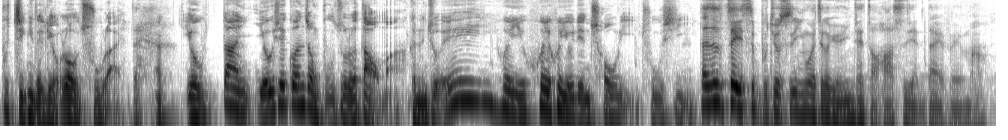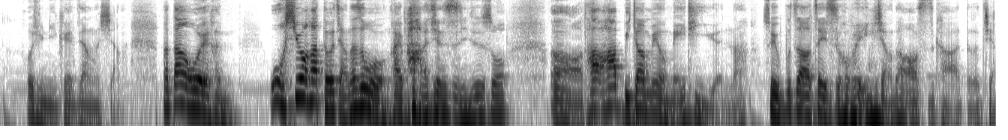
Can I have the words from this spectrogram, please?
不经意的流露出来。对啊，有但有一些观众捕捉得到嘛，可能就诶会会会有点抽离出戏。但是这一次不就是因为这个原因才找他饰演戴妃吗？或许你可以这样想。那当然，我也很我希望他得奖，但是我很害怕一件事情，就是说，呃，他他比较没有媒体缘呐、所以不知道这一次会不会影响到奥斯卡得奖。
